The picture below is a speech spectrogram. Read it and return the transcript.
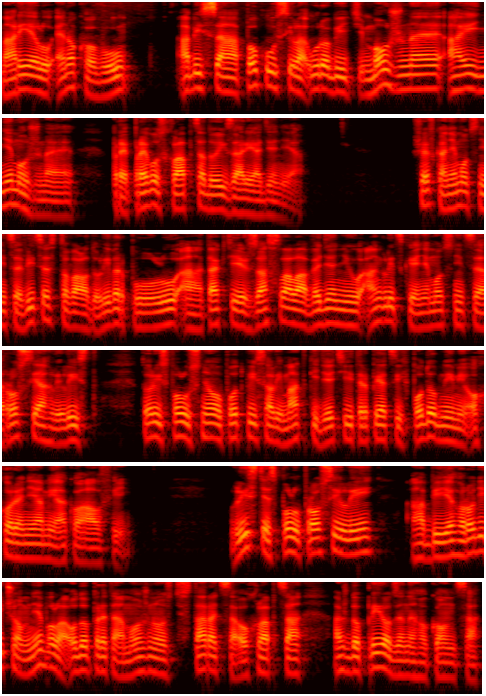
Marielu Enokovú, aby sa pokúsila urobiť možné aj nemožné pre prevoz chlapca do ich zariadenia. Šéfka nemocnice vycestovala do Liverpoolu a taktiež zaslala vedeniu anglickej nemocnice rozsiahly list, ktorý spolu s ňou podpísali matky detí trpiacich podobnými ochoreniami ako Alfie. V liste spolu prosili, aby jeho rodičom nebola odopretá možnosť starať sa o chlapca až do prirodzeného konca,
